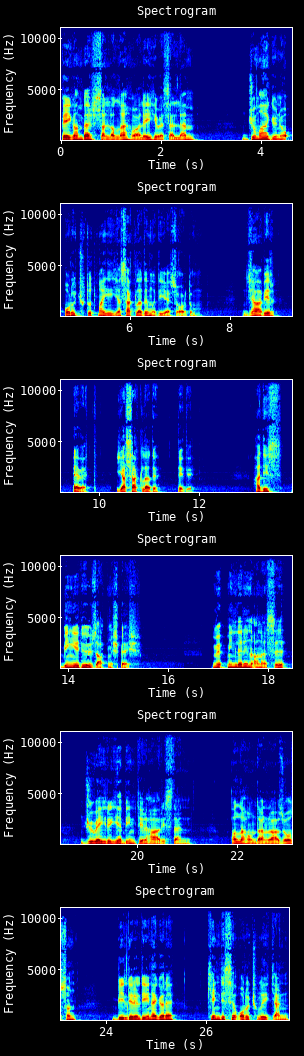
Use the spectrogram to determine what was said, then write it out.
Peygamber sallallahu aleyhi ve sellem cuma günü oruç tutmayı yasakladı mı diye sordum. Cabir evet yasakladı dedi. Hadis 1765 Müminlerin anası Cüveyriye bintil Haris'ten Allah ondan razı olsun bildirildiğine göre kendisi oruçlu iken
